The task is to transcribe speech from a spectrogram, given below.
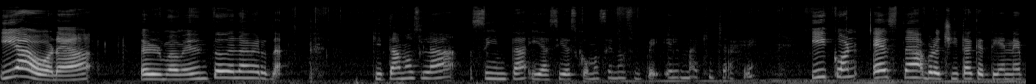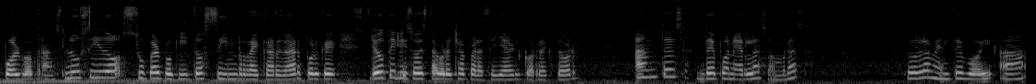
Y ahora, el momento de la verdad quitamos la cinta y así es como se nos ve el maquillaje. Y con esta brochita que tiene polvo translúcido, súper poquito sin recargar, porque yo utilizo esta brocha para sellar el corrector. Antes de poner las sombras, solamente voy a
